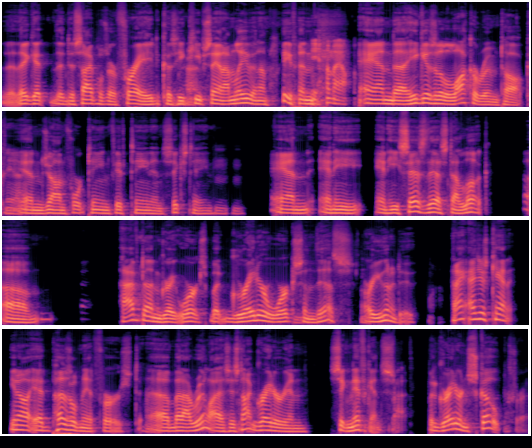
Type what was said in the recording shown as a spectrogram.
they get, the disciples are afraid because he right. keeps saying, I'm leaving, I'm leaving. Yeah, I'm out. And uh, he gives a little locker room talk yeah. in John 14, 15, and 16. Mm-hmm. And, and he, and he says this, now look, um, I've done great works, but greater works than this are you going to do? I, I, just can't, you know, it puzzled me at first, uh, but I realized it's not greater in significance, right. but greater in scope. Right.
